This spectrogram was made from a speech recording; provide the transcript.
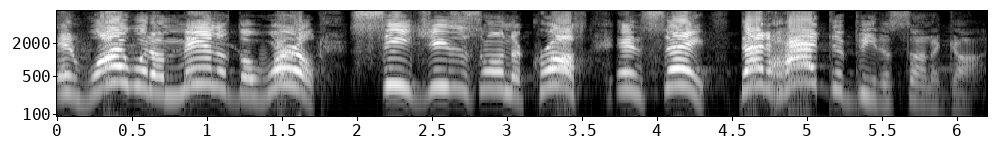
And why would a man of the world see Jesus on the cross and say, that had to be the Son of God?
